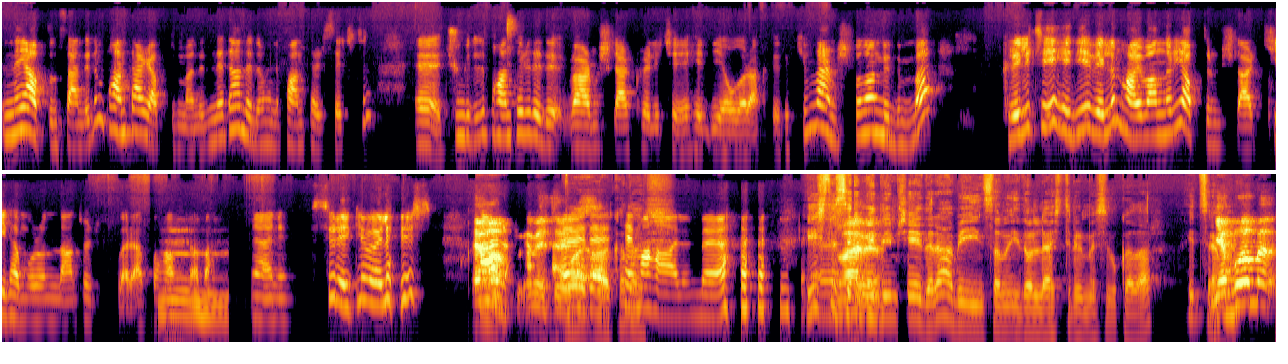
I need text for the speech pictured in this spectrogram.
Ne yaptın sen dedim. Panter yaptım ben dedim. Neden dedim hani panteri seçtin? "Ee, çünkü dedi panteri dedi vermişler kraliçeye hediye olarak dedi. Kim vermiş falan dedim ben. Kraliçeye hediye verilen hayvanları yaptırmışlar kil hamurundan çocuklara bu hafta bak. Hmm. Yani sürekli böyle bir Tamam. Her- Evet Evet evet. evet tema halinde. Hiç de Evet. Vay be. sevmediğim şeydir abi insanın idolleştirilmesi bu kadar. Hiç sevmem. Ya bu ama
